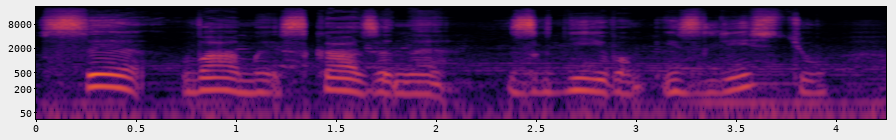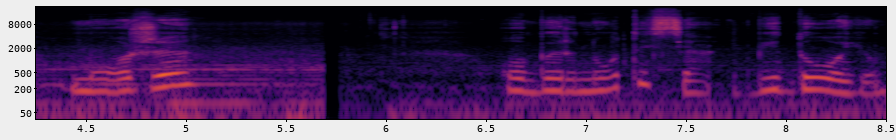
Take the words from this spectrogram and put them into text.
Все вами сказане з гнівом і злістю може обернутися бідою.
